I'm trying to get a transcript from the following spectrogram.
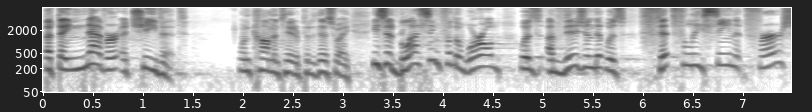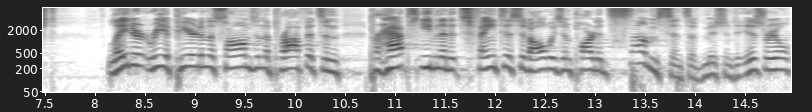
but they never achieve it. One commentator put it this way He said, Blessing for the world was a vision that was fitfully seen at first. Later, it reappeared in the Psalms and the prophets, and perhaps even at its faintest, it always imparted some sense of mission to Israel.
